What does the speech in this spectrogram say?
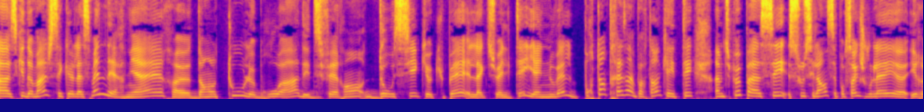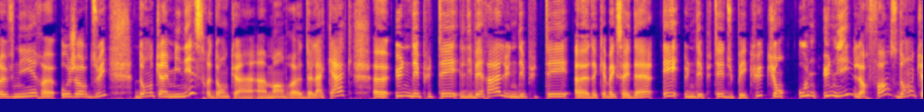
Ah, ce qui est dommage, c'est que la semaine dernière, euh, dans tout le brouhaha des différents dossiers qui occupaient l'actualité, il y a une nouvelle pourtant très importante qui a été un petit peu passée sous silence. C'est pour ça que je voulais euh, y revenir euh, aujourd'hui. Donc, un ministre, donc un, membre de la CAC, une députée libérale, une députée de Québec solidaire et une députée du PQ qui ont uni leurs forces, donc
